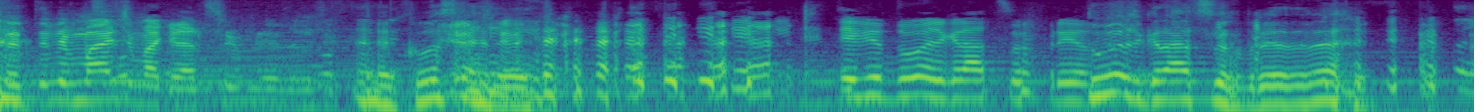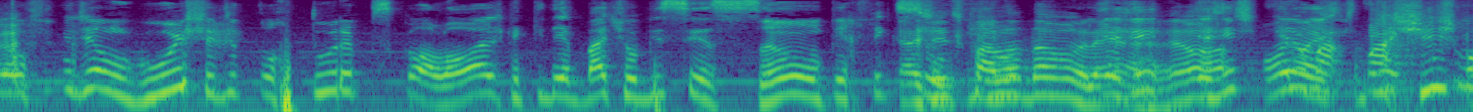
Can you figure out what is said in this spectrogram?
Você teve mais de uma grande surpresa. É, com certeza. Teve duas gratas surpresas. Duas gratas surpresas, né? É um filme de angústia, de tortura psicológica, que debate obsessão, A perfeccionismo. gente falando da mulher. A gente- É, a gente- olha, não, o a machismo,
